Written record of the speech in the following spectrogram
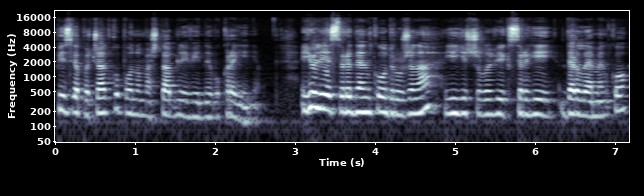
після початку повномасштабної війни в Україні. Юлія Свереденко одружена, її чоловік Сергій Дерлеменко,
